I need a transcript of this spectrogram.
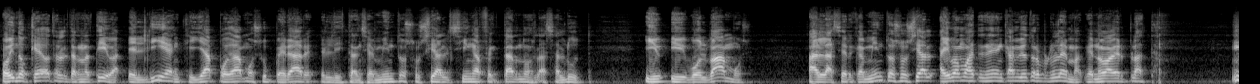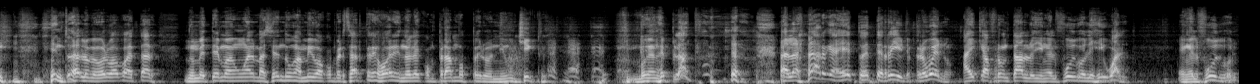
Hoy no queda otra alternativa. El día en que ya podamos superar el distanciamiento social sin afectarnos la salud y, y volvamos al acercamiento social, ahí vamos a tener en cambio otro problema, que no va a haber plata. Entonces a lo mejor vamos a estar, nos metemos en un almacén de un amigo a conversar tres horas y no le compramos pero ni un chicle. Porque no hay plata. A la larga esto es terrible, pero bueno, hay que afrontarlo y en el fútbol es igual. En el fútbol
